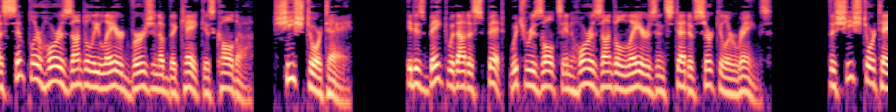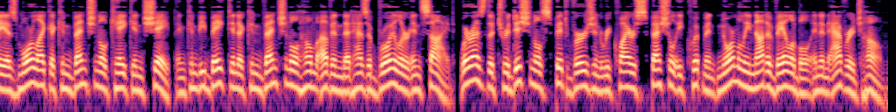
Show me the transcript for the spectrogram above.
A simpler horizontally layered version of the cake is called a Schichttorte. It is baked without a spit, which results in horizontal layers instead of circular rings. The Schichttorte is more like a conventional cake in shape and can be baked in a conventional home oven that has a broiler inside, whereas the traditional spit version requires special equipment normally not available in an average home.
